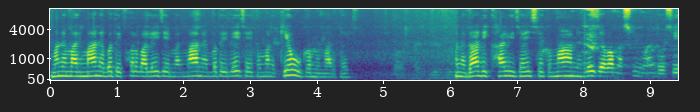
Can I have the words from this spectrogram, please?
મને મારી માને બધે ફરવા લઈ જાય, મારી માને બધે લઈ જાય, તો મને કેવું ગમે મારા ભાઈ? અને ગાડી ખાલી જાય છે, તો માને લઈ જવામાં શું વાંધો છે?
